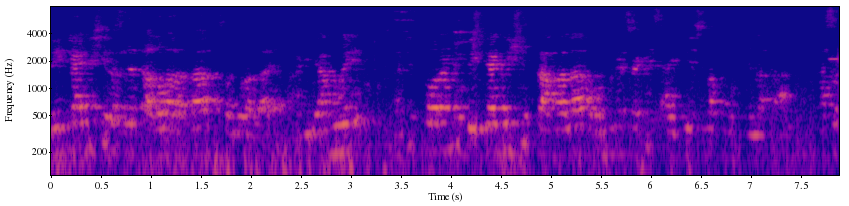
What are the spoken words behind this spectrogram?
बेकायदेशीर असल्याचा अहवाल आता समोर आला आहे. आणि यामुळे पवारांनी बेकायदेशीर कामाला रोखण्यासाठीच आयपीएस ला फोन केला का असं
